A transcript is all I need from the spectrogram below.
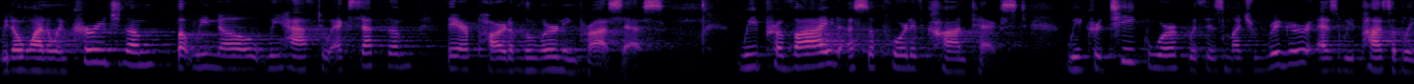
We don't want to encourage them, but we know we have to accept them. They are part of the learning process. We provide a supportive context. We critique work with as much rigor as we possibly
